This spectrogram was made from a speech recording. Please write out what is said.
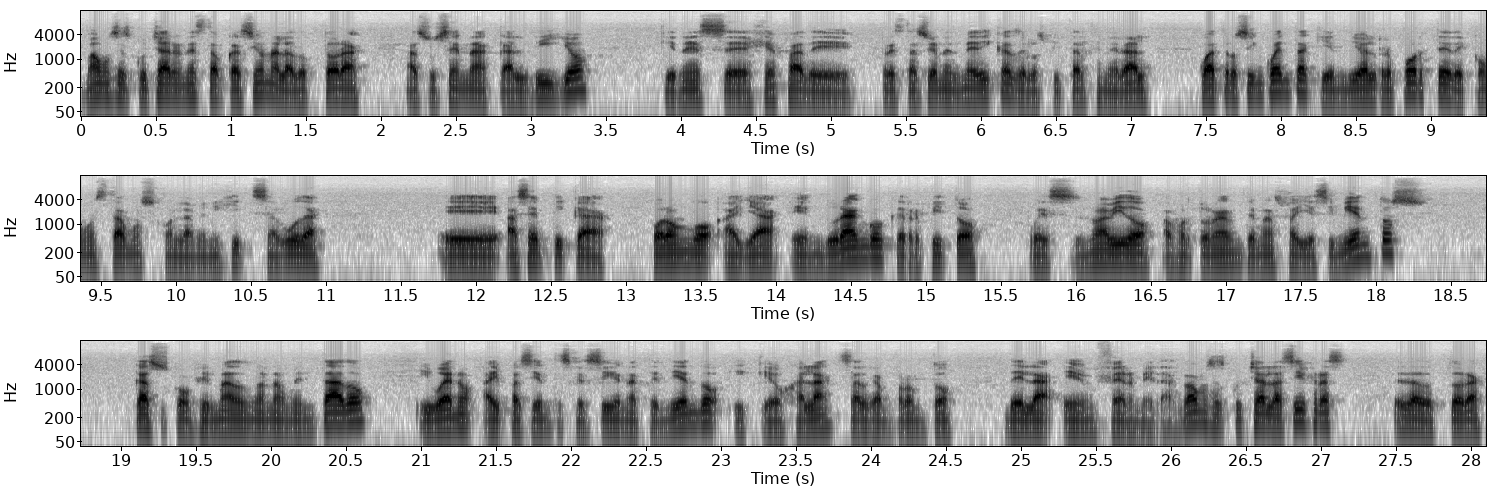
Vamos a escuchar en esta ocasión a la doctora Azucena Calvillo, quien es eh, jefa de prestaciones médicas del Hospital General 450, quien dio el reporte de cómo estamos con la meningitis aguda eh, aséptica por hongo allá en Durango, que repito, pues no ha habido afortunadamente más fallecimientos, casos confirmados no han aumentado y bueno, hay pacientes que siguen atendiendo y que ojalá salgan pronto de la enfermedad. Vamos a escuchar las cifras de la doctora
